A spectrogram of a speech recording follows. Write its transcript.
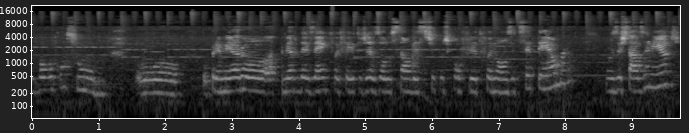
envolvam consumo. O, o primeiro, o primeiro desenho que foi feito de resolução desse tipo de conflito foi no 11 de setembro, nos Estados Unidos.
